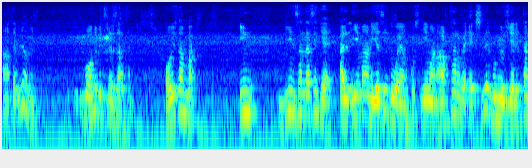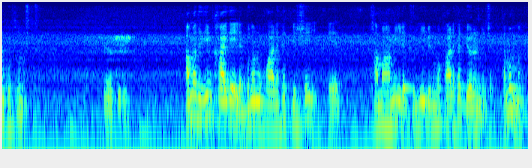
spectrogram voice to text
Anlatabiliyor muyum? Bu onu bitirir zaten. O yüzden bak in, bir insan derse ki el imanı yazidu ve yankus iman artar ve eksilir bu mürciyelikten kurtulmuştur. Evet hocam. Ama dediğim kaideyle buna muhalefet bir şey e, tamamıyla külli bir muhalefet görülmeyecek. Tamam mı?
